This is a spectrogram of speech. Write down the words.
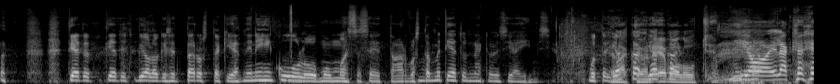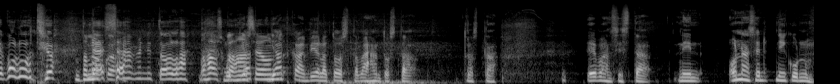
tietyt, tietyt biologiset perustekijät, niin niihin kuuluu muun muassa se, että arvostamme tietyn näköisiä ihmisiä. Mutta jatka, jatka, evoluutio. Joo, eläkö evoluutio. Mutta Tässähän me nyt ollaan. Hauskahan se on. Jatkain vielä tuosta vähän tuosta tuosta Evansista, niin onhan se nyt niin kuin,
